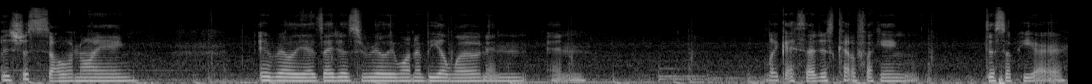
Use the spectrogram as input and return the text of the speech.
It's just so annoying. It really is. I just really want to be alone and and like I said, just kind of fucking disappear.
